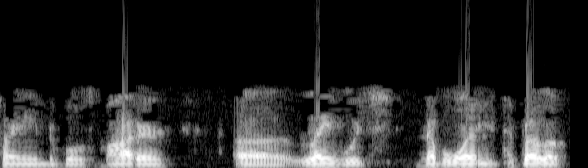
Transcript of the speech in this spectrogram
playing the most modern uh language, number one he's developed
